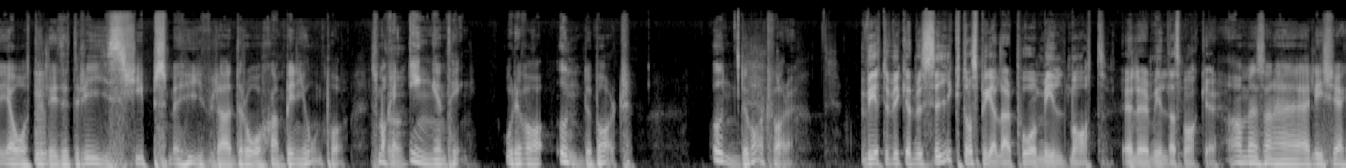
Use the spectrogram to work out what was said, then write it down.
jag åt ett litet rischips med hyvlad rå champinjon på. Smakade Ja. ingenting. Och det var underbart. Underbart var det. Vet du vilken musik de spelar på mild mat? Eller milda smaker? Ja, men sån här Alicia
